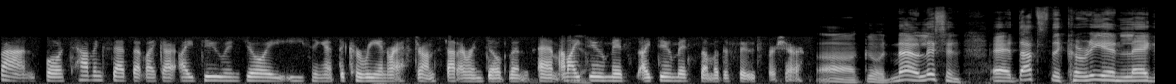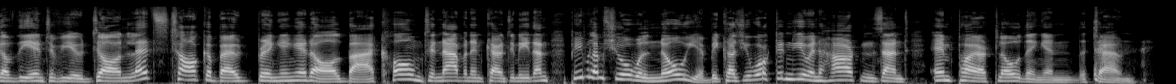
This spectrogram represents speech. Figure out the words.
fan. But having said that, like I, I do enjoy eating at the Korean restaurants that are in Dublin, um, and yeah. I do miss I do miss some of the food for sure. Ah, good. Now listen, uh, that's the Korean leg of the interview done. Let's talk about bringing it all back home to Navan and County Meath, and people I'm sure will know you because you worked in you in Hartons and Empire Clothing in the town.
